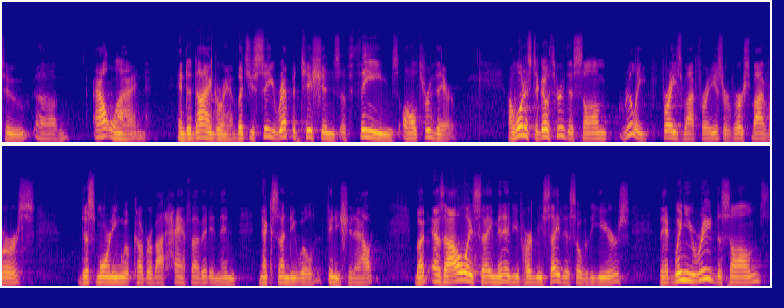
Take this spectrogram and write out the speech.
to um, outline and to diagram, but you see repetitions of themes all through there. I want us to go through this psalm really phrase by phrase or verse by verse. This morning we'll cover about half of it, and then next Sunday we'll finish it out. But as I always say, many of you have heard me say this over the years, that when you read the Psalms,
